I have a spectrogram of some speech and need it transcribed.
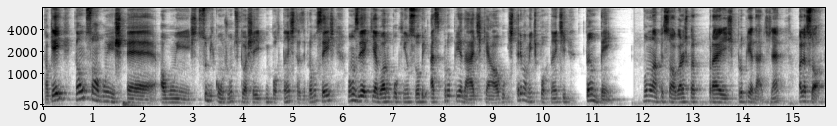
tá ok? Então, são alguns, é, alguns subconjuntos que eu achei importante trazer para vocês. Vamos ver aqui agora um pouquinho sobre as propriedades, que é algo extremamente importante também. Vamos lá, pessoal, agora para as propriedades, né? Olha só,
